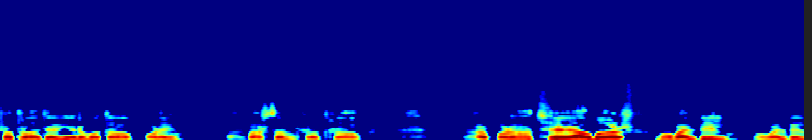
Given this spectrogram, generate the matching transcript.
সতেরো হাজার ইয়েনের মতো পড়ে পার পার্সন সতেরো। তারপরে হচ্ছে আমার মোবাইল বিল মোবাইল বিল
